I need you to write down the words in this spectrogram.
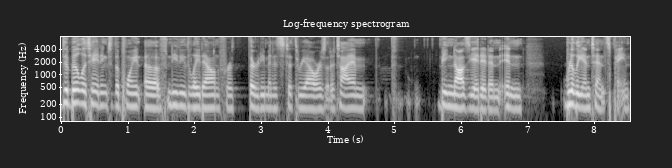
debilitating to the point of needing to lay down for 30 minutes to three hours at a time, being nauseated and in really intense pain,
